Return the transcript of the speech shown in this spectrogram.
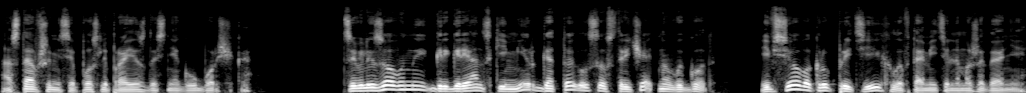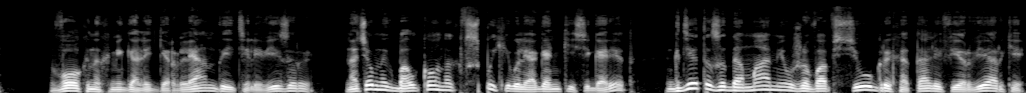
оставшимися после проезда снегоуборщика. Цивилизованный григорианский мир готовился встречать Новый год, и все вокруг притихло в томительном ожидании. В окнах мигали гирлянды и телевизоры, На темных балконах вспыхивали огоньки сигарет, где-то за домами уже вовсю грохотали фейерверки,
